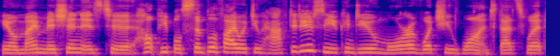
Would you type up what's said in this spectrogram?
You know, my mission is to help people simplify what you have to do so you can do more of what you want. That's what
